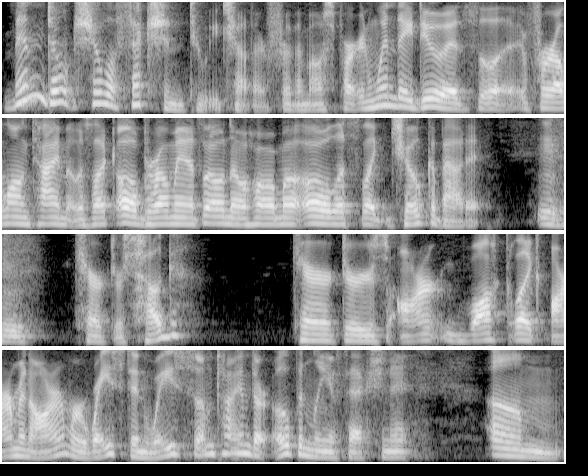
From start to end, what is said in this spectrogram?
Men don't show affection to each other for the most part. And when they do, it's uh, for a long time, it was like, oh, bromance, oh, no homo, oh, let's like joke about it characters hug characters aren't walk like arm in arm or waist in waist sometimes. They're openly affectionate. Um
